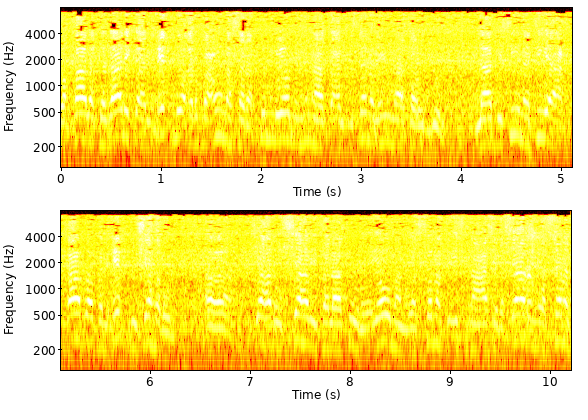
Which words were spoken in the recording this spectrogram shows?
وقال كذلك الحقل أربعون سنة. كل يوم منها كألف سنة مما تعدون لابسين فيها أحقابا فالحقل شهر آه شهر الشهر ثلاثون يوما والسنة اثنا عشر شهرا والسنة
